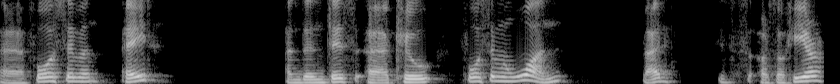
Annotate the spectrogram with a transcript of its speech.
uh, 478, and then this uh, Q471, right, It's also here,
